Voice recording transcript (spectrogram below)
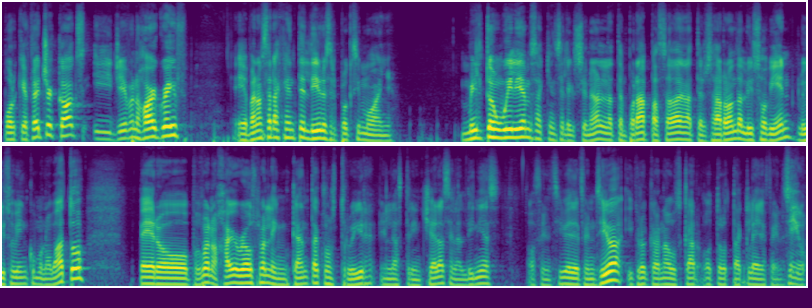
Porque Fletcher Cox y Javon Hargrave eh, van a ser agentes libres el próximo año. Milton Williams, a quien seleccionaron en la temporada pasada en la tercera ronda, lo hizo bien, lo hizo bien como novato. Pero, pues bueno, a Roseman le encanta construir en las trincheras, en las líneas ofensiva y defensiva. Y creo que van a buscar otro tackle defensivo.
